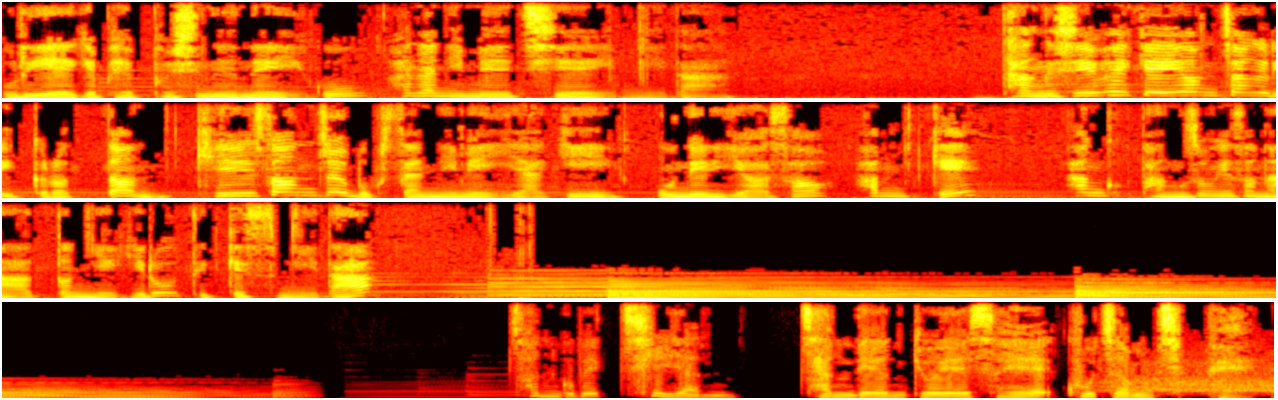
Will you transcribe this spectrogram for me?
우리에게 베푸신 은혜이고 하나님의 지혜입니다. 당시 회개의 현장을 이끌었던 길선주 목사님의 이야기 오늘 이어서 함께 한국 방송에서 나왔던 얘기로 듣겠습니다. 1907년 장대현 교회에서의 구정 집회.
